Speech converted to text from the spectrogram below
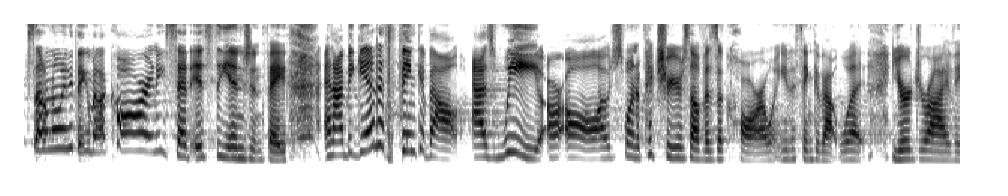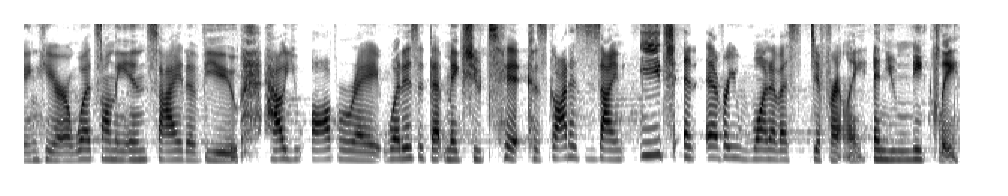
because I don't know anything about a car. And he said, It's the engine, Faith. And I began to think about, as we are all, I just want to picture yourself as a car. I want you to think about what you're driving here, what's on the inside of you, how you operate, what is it that makes you tick? Because God has designed each and every one of us differently and uniquely.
